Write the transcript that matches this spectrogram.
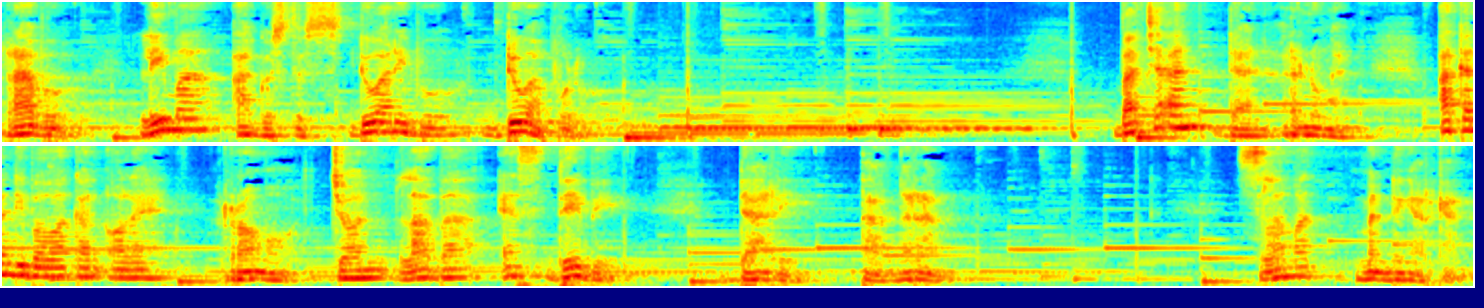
Rabu 5 Agustus 2020 Bacaan dan renungan akan dibawakan oleh Romo John Laba SDB dari Tangerang. Selamat mendengarkan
